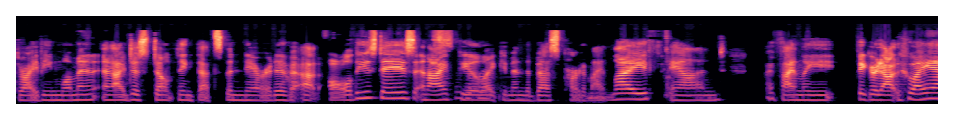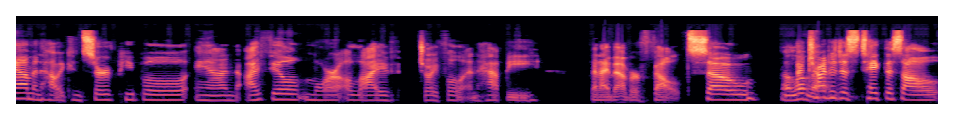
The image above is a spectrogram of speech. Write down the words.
thriving woman. And I just don't think that's the narrative at all these days. And I feel like I'm in the best part of my life. And I finally figured out who I am and how I can serve people. And I feel more alive, joyful, and happy than I've ever felt. So I, I try to just take this all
